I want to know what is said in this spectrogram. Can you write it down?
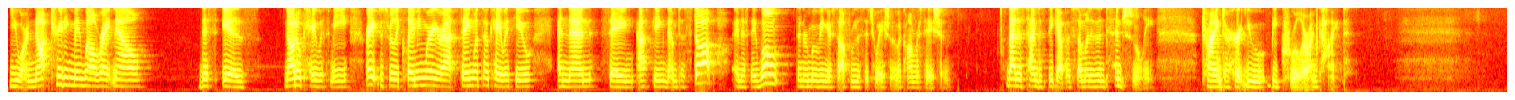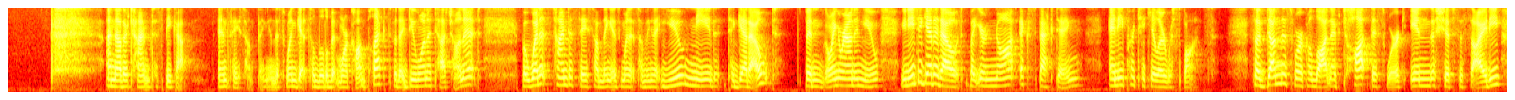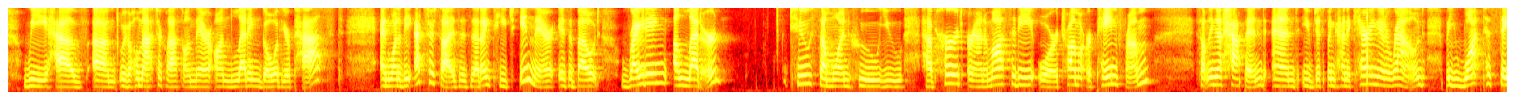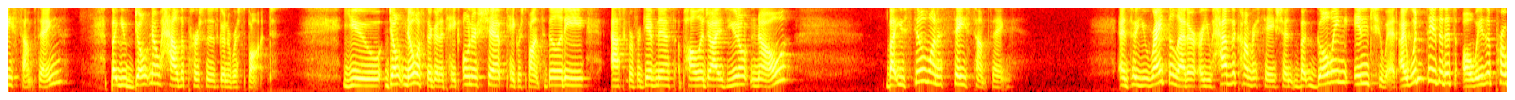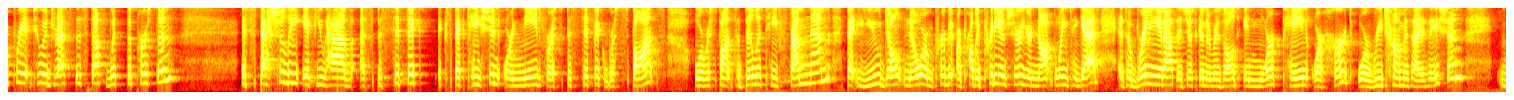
you are not treating me well right now. This is not okay with me, right? Just really claiming where you're at, saying what's okay with you, and then saying, asking them to stop. And if they won't, then removing yourself from the situation or the conversation. That is time to speak up if someone is intentionally trying to hurt you, be cruel or unkind. Another time to speak up and say something. And this one gets a little bit more complex, but I do want to touch on it. But when it's time to say something is when it's something that you need to get out. It's been going around in you. You need to get it out, but you're not expecting any particular response. So I've done this work a lot, and I've taught this work in the Shift Society. We have um, we have a whole masterclass on there on letting go of your past. And one of the exercises that I teach in there is about writing a letter to someone who you have hurt or animosity or trauma or pain from, something that happened, and you've just been kind of carrying it around, but you want to say something, but you don't know how the person is going to respond. You don't know if they're going to take ownership, take responsibility, ask for forgiveness, apologize. You don't know, but you still want to say something. And so you write the letter or you have the conversation, but going into it, I wouldn't say that it's always appropriate to address this stuff with the person, especially if you have a specific expectation or need for a specific response or responsibility from them that you don't know or are probably pretty unsure you're not going to get. And so bringing it up is just going to result in more pain or hurt or re traumatization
